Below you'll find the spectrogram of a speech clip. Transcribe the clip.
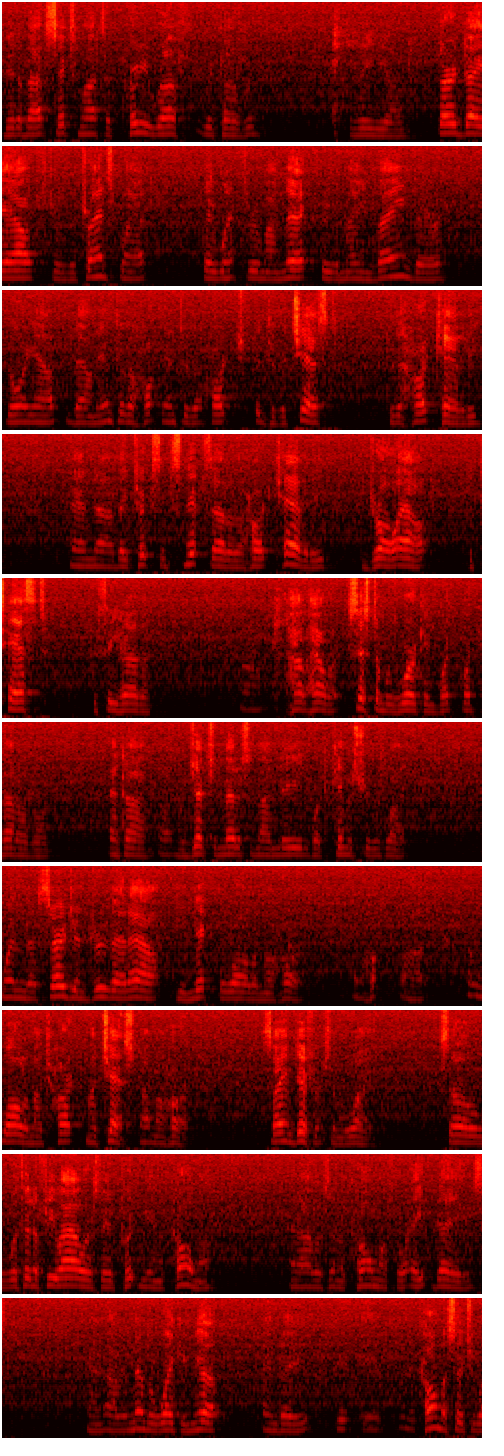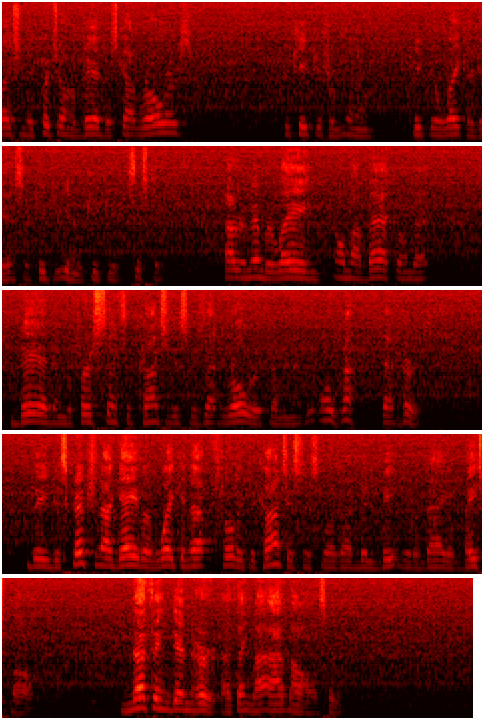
Did about six months of pretty rough recovery. The uh, third day after the transplant, they went through my neck, through the main vein there, going out down into the into the heart into the chest, to the heart cavity, and uh, they took some snips out of the heart cavity to draw out to test to see how the uh, how, how the system was working, what what kind of uh, anti-rejection medicine I need, what the chemistry was like. When the surgeon drew that out, he nicked the wall of my heart, uh, wall of my heart, my chest, not my heart. Same difference in a way. So within a few hours, they had put me in a coma, and I was in a coma for eight days. And I remember waking up, and they, it, it, in a coma situation, they put you on a bed that's got rollers to keep you from, you know, keep you awake, I guess, or keep you, you know, keep you consistent. I remember laying on my back on that bed, and the first sense of consciousness was that roller coming up. Oh, God, that hurts. The description I gave of waking up fully to consciousness was I'd been beaten with a bag of baseball. Nothing didn't hurt. I think my eyeballs hurt.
